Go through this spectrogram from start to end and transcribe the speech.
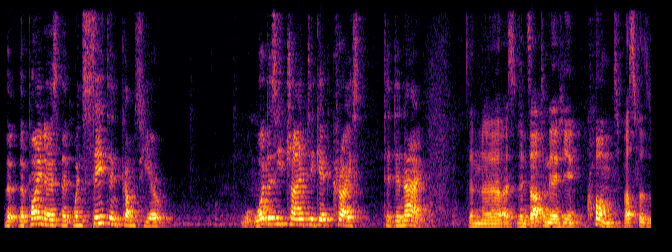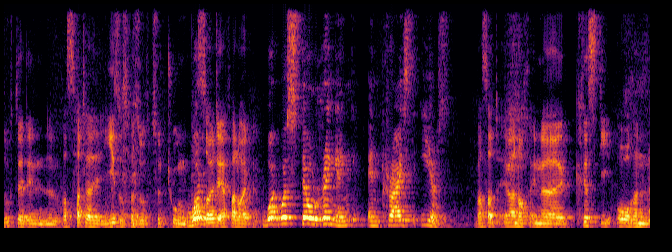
the, the point is that when Satan comes here, wh- what is he trying to get Christ to deny? Denn äh, als wenn Satan ja hier kommt, was versucht er denn, was hat er Jesus versucht zu tun? Was What- sollte er verleugnen? What was still ringing in Christ's ears? Was hat immer noch in äh, Christi Ohren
